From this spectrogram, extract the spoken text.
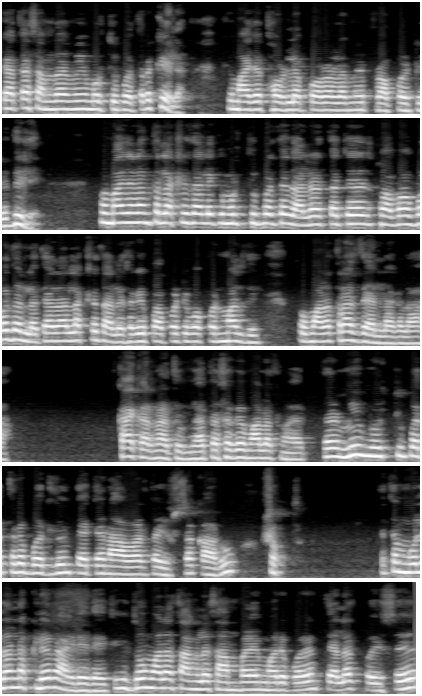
की आता समजा मी मृत्यूपत्र केलं की माझ्या थोरल्या पोराला मी प्रॉपर्टी दिली. पण माझ्यानंतर लक्षात आलं की मृत्यूपत्र झालं त्याचे स्वभाव बदलला त्याला लक्षात आलं सगळी प्रॉपर्टी बाप्पन मालदी तो मला त्रास द्यायला लागला. काय करणार तुम्ही? आता सगळे मलाच मिळत तर मी मृत्यूपत्र बदलून त्याच्या नावाचा हिस्सा काढू शकतो. त्याच्या मुलांना क्लिअर आयडिया द्यायची की जो मला चांगलं सांभाळे मरेपर्यंत त्यालाच पैसे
